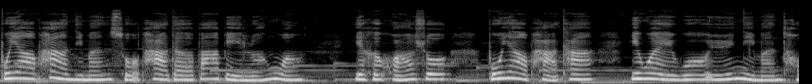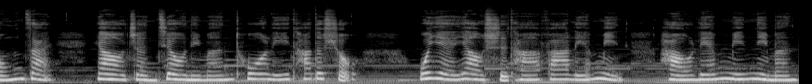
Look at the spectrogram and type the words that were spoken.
不要怕你们所怕的巴比伦王。耶和华说：“不要怕他，因为我与你们同在，要拯救你们脱离他的手。我也要使他发怜悯，好怜悯你们。”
